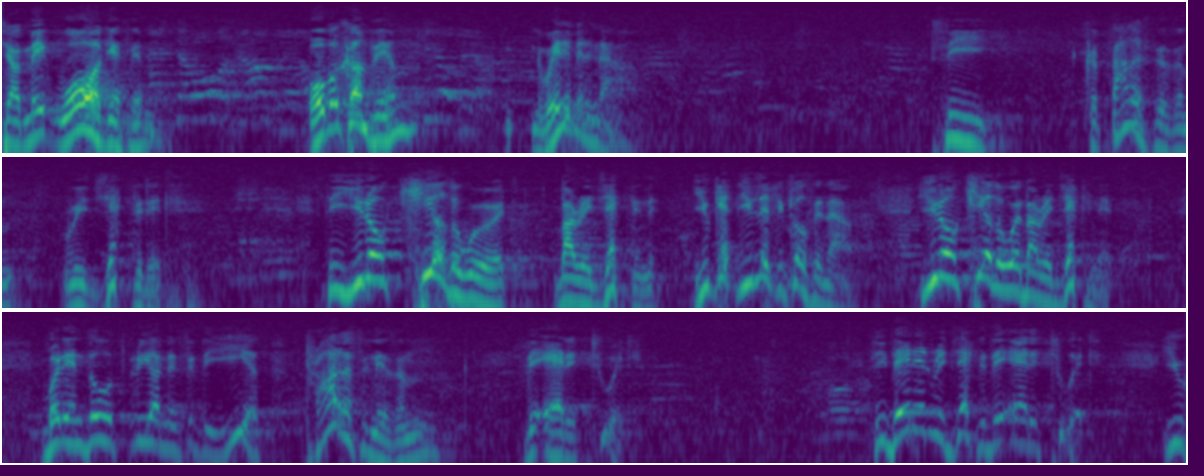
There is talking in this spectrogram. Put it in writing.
shall make war against them, overcome them. Wait a minute now. See, Catholicism rejected it. See, you don't kill the word by rejecting it. You get you listen closely now. You don't kill the word by rejecting it. But in those 350 years, Protestantism, they added to it. See, they didn't reject it, they added to it. You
